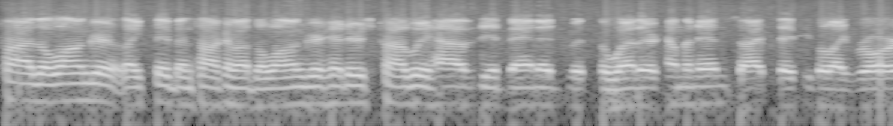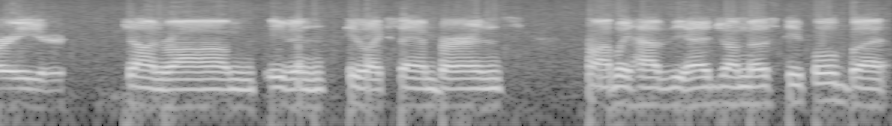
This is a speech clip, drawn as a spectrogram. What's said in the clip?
probably the longer, like they've been talking about, the longer hitters probably have the advantage with the weather coming in. So I'd say people like Rory or Jon Rahm, even people like Sam Burns, probably have the edge on most people. But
